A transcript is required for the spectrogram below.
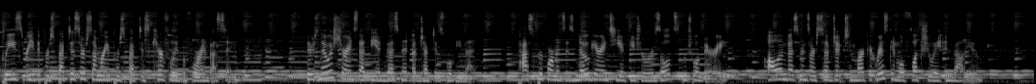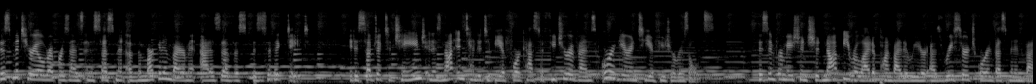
Please read the prospectus or summary prospectus carefully before investing. There's no assurance that the investment objectives will be met. Past performance is no guarantee of future results, which will vary. All investments are subject to market risk and will fluctuate in value. This material represents an assessment of the market environment as of a specific date. It is subject to change and is not intended to be a forecast of future events or a guarantee of future results. This information should not be relied upon by the reader as research or investment advice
